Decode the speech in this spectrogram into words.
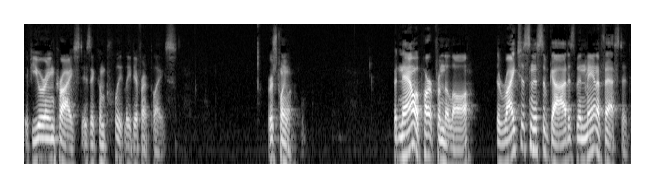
if you are in Christ, is a completely different place. Verse 21. But now, apart from the law, the righteousness of God has been manifested,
